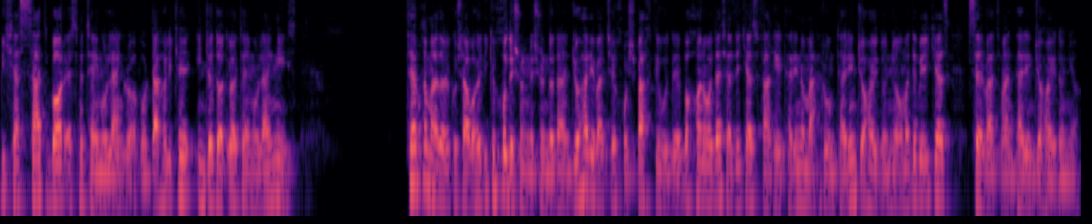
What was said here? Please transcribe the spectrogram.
بیش از صد بار اسم تیمور لنگ رو آورد در حالی که اینجا دادگاه تیمور لنگ نیست. طبق مدارک و شواهدی که خودشون نشون دادن جوهر یه بچه خوشبختی بوده با خانوادهش از یکی از فقیرترین و محرومترین جاهای دنیا آمده به یکی از ثروتمندترین جاهای دنیا.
